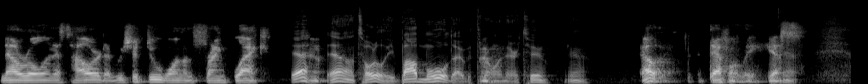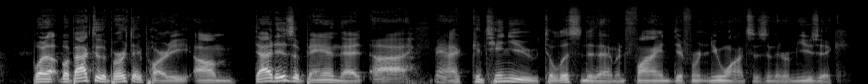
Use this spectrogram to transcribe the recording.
now Rowland S. Howard, that we should do one on Frank Black. Yeah, Yeah. yeah, totally. Bob Mould, I would throw in there too. Yeah. Oh, definitely, yes. But uh, but back to the birthday party. Um, that is a band that uh, man, I continue to listen to them and find different nuances in their music,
